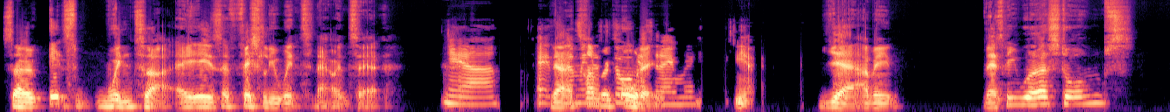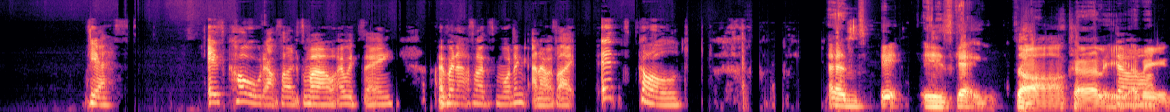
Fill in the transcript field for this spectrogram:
so it's winter. It is officially winter now, isn't it? Yeah. It's, Yeah, I it's mean, time recording. yesterday was- Yeah, I mean, there's been worse storms. Yes. It's cold outside as well, I would say. I went outside this morning and I was like, it's cold. and it is getting dark early. Dark. I mean,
